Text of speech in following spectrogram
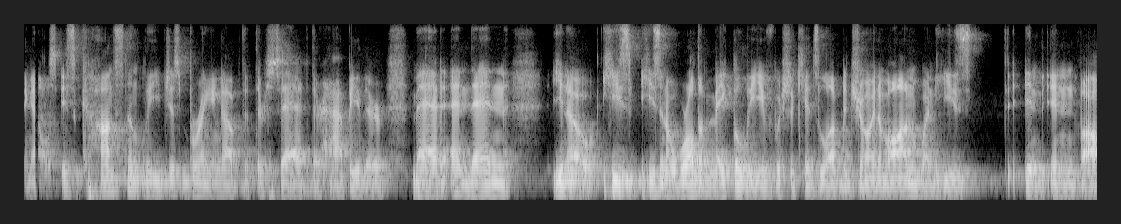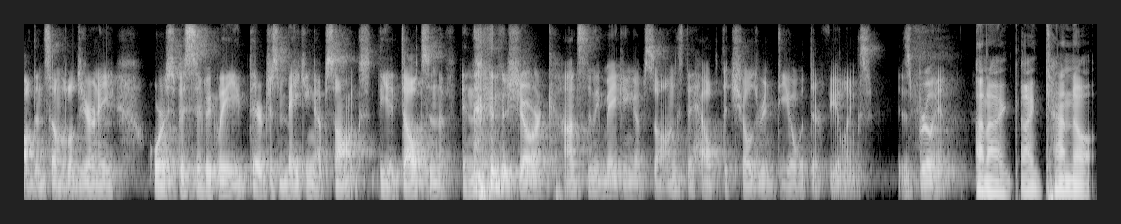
anything else. Is constantly just bringing up that they're sad, they're happy, they're mad, and then you know he's he's in a world of make believe, which the kids love to join him on when he's in, involved in some little journey, or specifically they're just making up songs. The adults in the, in the in the show are constantly making up songs to help the children deal with their feelings. It's brilliant. And I I cannot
